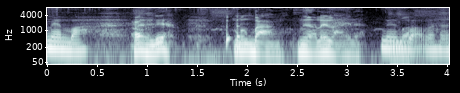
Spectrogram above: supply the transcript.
แม่นบ่เอาอย่างนี้มึงบางเนื้อหลายๆเนี่ยแม่นบบ่อกมาฮะ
